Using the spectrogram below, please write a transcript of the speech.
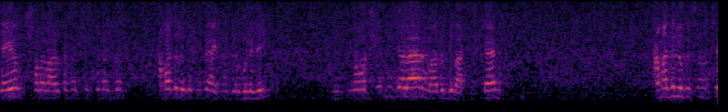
যাই হোক সবাই ভালো থাকবেন সুস্থ থাকবেন। আমাদের লোকেশনটা এক নজর বলে দিই। নরসিংদী জেলার মাধবদী বাস স্ট্যান্ড আমাদের লোকেশন হচ্ছে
